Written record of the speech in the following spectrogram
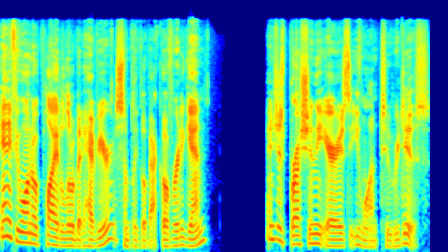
And if you want to apply it a little bit heavier, simply go back over it again and just brush in the areas that you want to reduce.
